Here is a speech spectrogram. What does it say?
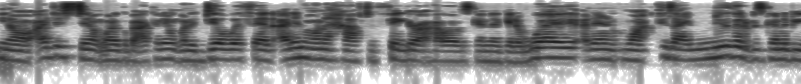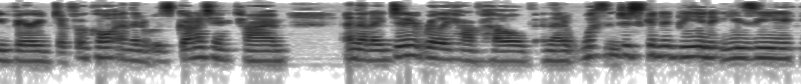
you know, I just didn't want to go back. I didn't want to deal with it. I didn't want to have to figure out how I was going to get away. I didn't want, because I knew that it was going to be very difficult and that it was going to take time and that I didn't really have help and that it wasn't just going to be an easy,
